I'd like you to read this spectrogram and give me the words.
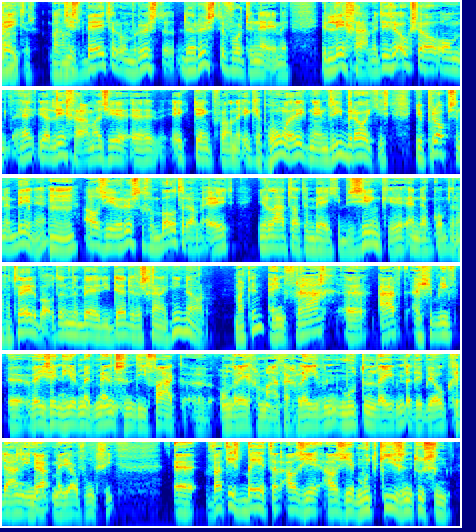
Beter. waarom- Het is beter om rust, de rust ervoor te nemen. Je lichaam. Het is ook zo om hè, je lichaam. Als je, eh, ik denk van, ik heb honger, ik neem drie broodjes. Je propt ze naar binnen. Mhm. Als je rustig een boterham eet, je laat dat een beetje bezinken. En dan komt er nog een tweede boterham. En dan ben je die derde waarschijnlijk niet nodig. Martin? Een vraag, eh Aart, alsjeblieft. Eh, wij zijn hier met mensen die vaak eh, onregelmatig leven, moeten leven. Dat heb je ook gedaan in, Ja. met jouw functie. Eh, wat is beter als je, als je moet kiezen tussen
